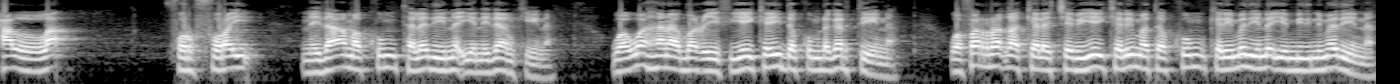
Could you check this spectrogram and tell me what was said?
xalla furfuray nidaamakum taladiinna iyo nidaamkiina wa wahana daciifiyey kaydakum dhagartiinna wa faraqa kala jabiyey kelimatakum kelimadiinna iyo midnimadiinna.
